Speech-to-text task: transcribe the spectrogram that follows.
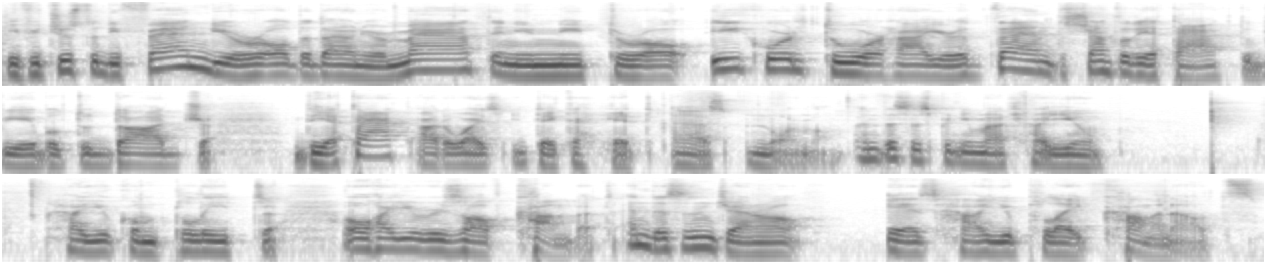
If you choose to defend, you roll the die on your mat and you need to roll equal to or higher than the strength of the attack to be able to dodge the attack. Otherwise, you take a hit as normal. And this is pretty much how you how you complete or how you resolve combat. And this in general is how you play Comanauts.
